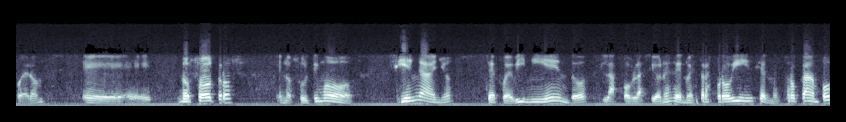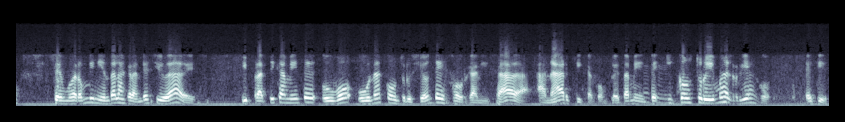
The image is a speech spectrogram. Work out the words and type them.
fueron nosotros en los últimos 100 años se fue viniendo las poblaciones de nuestras provincias, nuestro campo, se fueron viniendo a las grandes ciudades y prácticamente hubo una construcción desorganizada, anárquica completamente, y construimos el riesgo. Es decir,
